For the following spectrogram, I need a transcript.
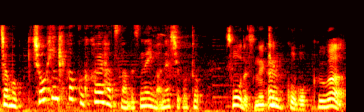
じゃあもう商品企画開発なんですね今ね仕事。そうですね、結構僕は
